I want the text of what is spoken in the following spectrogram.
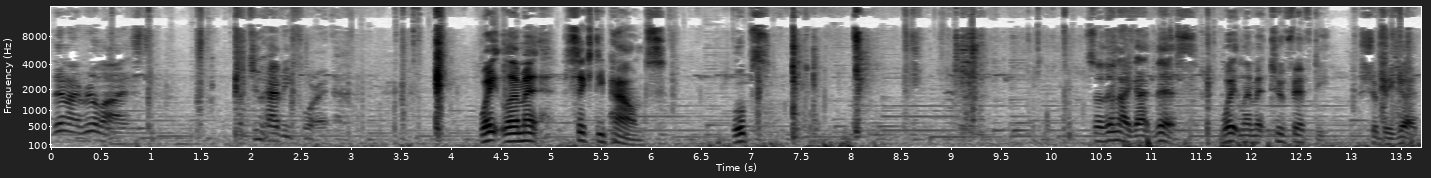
Then I realized I'm too heavy for it. Weight limit 60 pounds. Whoops. So then I got this. Weight limit 250. Should be good.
